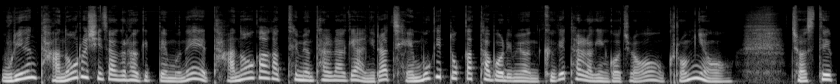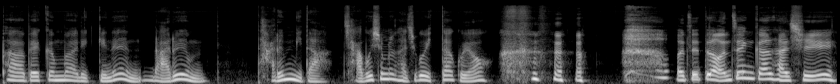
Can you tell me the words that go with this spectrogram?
우리는 단어로 시작을 하기 때문에 단어가 같으면 탈락이 아니라 제목이 똑같아 버리면 그게 탈락인 거죠. 그럼요. 저스트 팝의 끝말잇기는 나름 다릅니다. 자부심을 가지고 있다고요. 어쨌든 언젠가 다시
